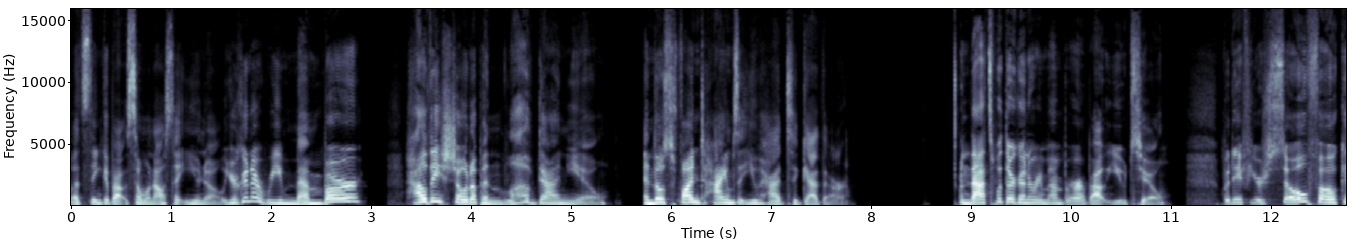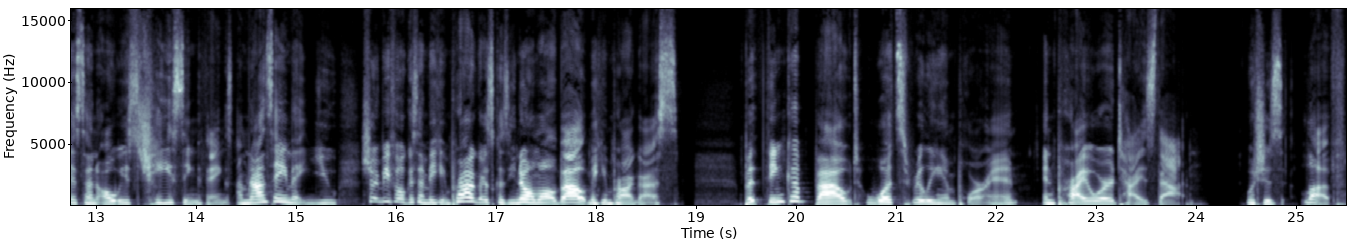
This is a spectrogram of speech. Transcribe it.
let's think about someone else that you know. You're going to remember how they showed up and loved on you and those fun times that you had together. And that's what they're going to remember about you too. But if you're so focused on always chasing things, I'm not saying that you shouldn't be focused on making progress because you know I'm all about making progress. But think about what's really important and prioritize that, which is love.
